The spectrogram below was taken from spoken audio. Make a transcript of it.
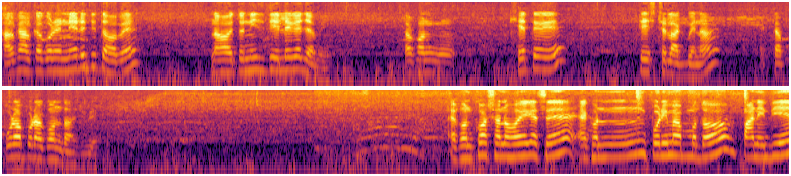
হালকা হালকা করে নেড়ে দিতে হবে, না হয়তো নিচ দিয়ে লেগে যাবে। তখন খেতে টেস্ট লাগবে না, একটা পোড়া পোড়া গন্ধ আসবে। এখন কষানো হয়ে গেছে, এখন পরিমাপ মতো পানি দিয়ে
